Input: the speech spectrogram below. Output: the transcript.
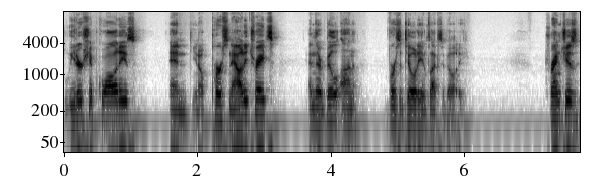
leadership qualities and you know personality traits, and they're built on versatility and flexibility. Trenches,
